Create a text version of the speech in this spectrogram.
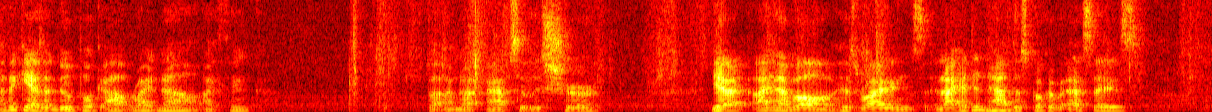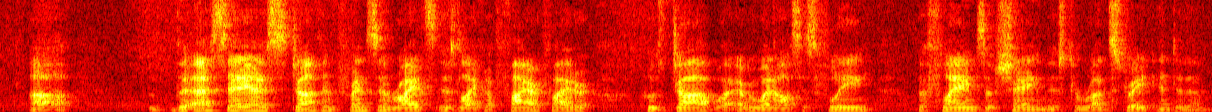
I think he has a new book out right now. I think, but I'm not absolutely sure. Yeah, I have all his writings, and I didn't have this book of essays. Uh, the essayist Jonathan Franzen writes is like a firefighter whose job, while everyone else is fleeing the flames of shame, is to run straight into them.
